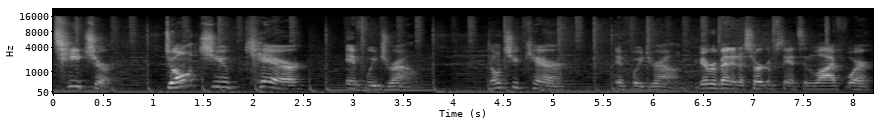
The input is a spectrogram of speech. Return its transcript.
Teacher, don't you care if we drown? Don't you care if we drown? Have you ever been in a circumstance in life where,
